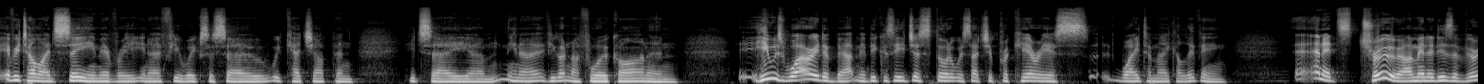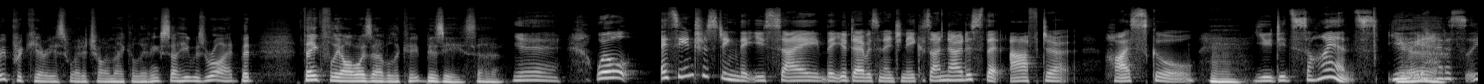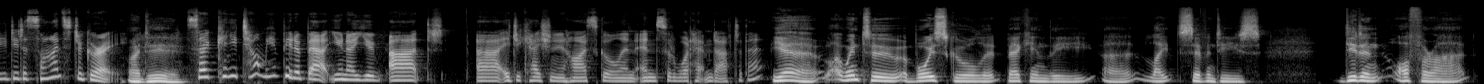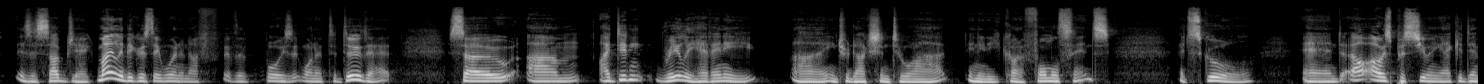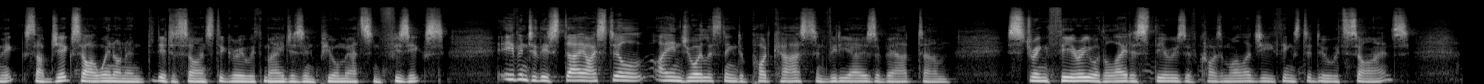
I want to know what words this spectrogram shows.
Every time I'd see him, every you know few weeks or so, we'd catch up, and he'd say, um, you know, have you got enough work on? And he was worried about me because he just thought it was such a precarious way to make a living. And it's true. I mean, it is a very precarious way to try and make a living. So he was right. But thankfully, I was able to keep busy. So, yeah. Well, it's interesting that you say that your dad was an engineer because I noticed that after high school, mm. you did science. You, yeah. you had a, you did a science degree. I did. So, can you tell me a bit about you know your art uh, education in high school and, and sort of what happened after that? Yeah, I went to a boys' school that back in the uh, late 70s didn't offer art as a subject, mainly because there weren't enough of the boys that wanted to do that. So um, I didn't really have any uh, introduction to art in any kind of formal sense at school. And I was pursuing academic subjects, so I went on and did a science degree with majors in pure maths and physics even to this day, I still I enjoy listening to podcasts and videos about um, string theory or the latest theories of cosmology, things to do with science.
